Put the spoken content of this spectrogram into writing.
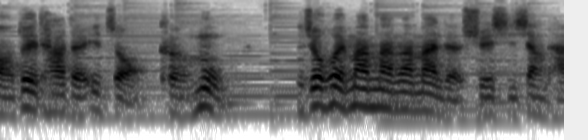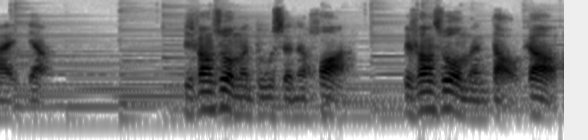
哦，对他的一种渴慕，你就会慢慢慢慢的学习像他一样。比方说我们读神的话，比方说我们祷告。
